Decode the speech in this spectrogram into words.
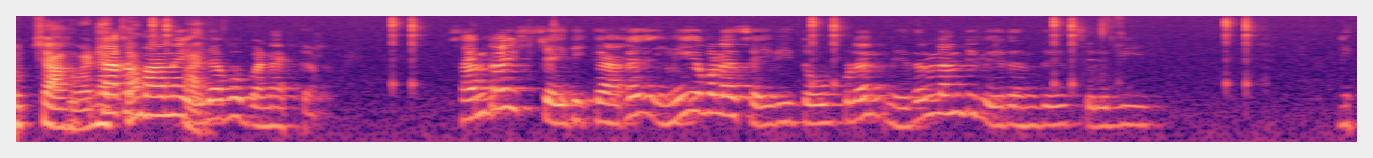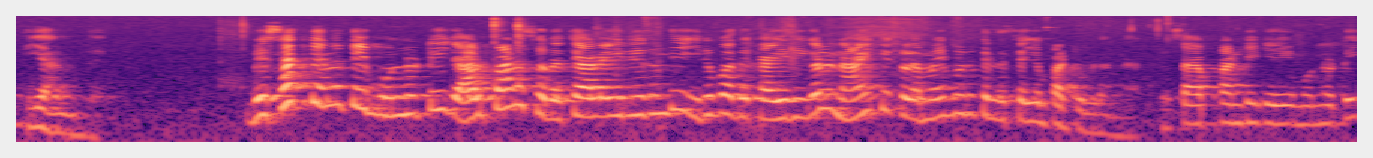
உற்சாக வணக்கம். இரவு வணக்கம். சன்ரைஸ் செய்திக்காக இணையவள செய்தி தொகுப்புடன் நெதர்லாந்தில் இருந்து செல்வி நித்யானந்தன் வெசக் தினத்தை முன்னிட்டு யாழ்ப்பாண சிறைச்சாலையில் இருந்து இருபது கைதிகள் ஞாயிற்றுக்கிழமை விடுதலை செய்யப்பட்டுள்ளனர். வெசாக் பண்டிகையை முன்னிட்டு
